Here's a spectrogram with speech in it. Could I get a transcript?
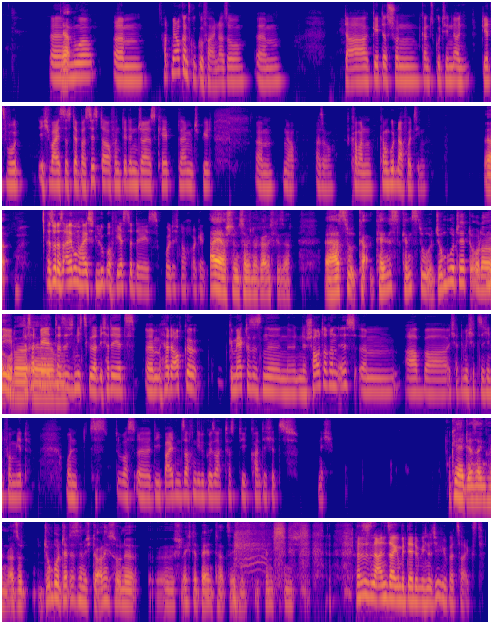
Äh, ja. Nur ähm, hat mir auch ganz gut gefallen. Also ähm, da geht das schon ganz gut hin. Und jetzt, wo ich weiß, dass der Bassist da auch von Dillinger Escape Plan mitspielt, ähm, ja, also kann man, kann man gut nachvollziehen. Ja. Also das Album heißt Loop of Yesterdays, wollte ich noch ergänzen. Ah ja, stimmt, das habe ich noch gar nicht gesagt. Äh, hast du, kennst, kennst du Jumbo Jet oder? Nee, oder, das hat mir ähm, tatsächlich nichts gesagt. Ich hatte jetzt, ähm, hatte auch ge gemerkt, dass es eine, eine, eine Schauterin ist, ähm, aber ich hatte mich jetzt nicht informiert. Und das, was, äh, die beiden Sachen, die du gesagt hast, die kannte ich jetzt nicht. Okay, hätte ja sein können. Also Jumbo Jet ist nämlich gar nicht so eine äh, schlechte Band tatsächlich. Die finde ich nicht. das ist eine Ansage, mit der du mich natürlich überzeugst.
